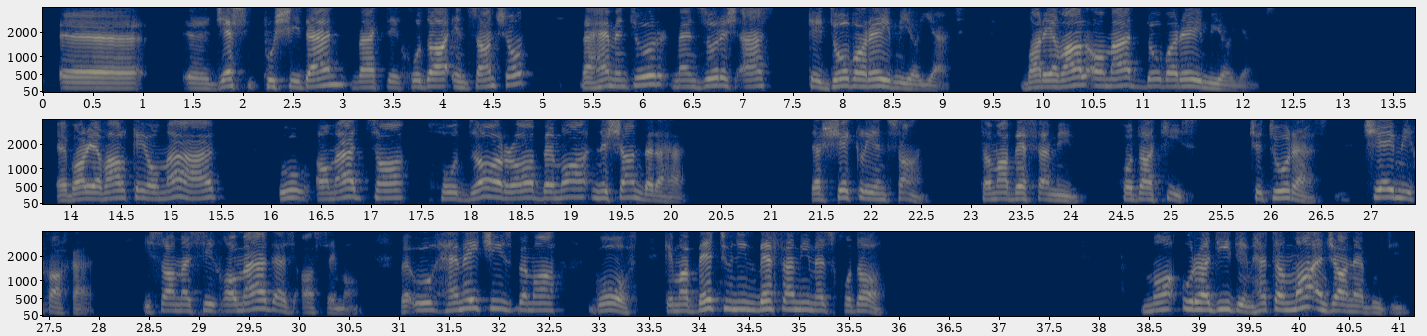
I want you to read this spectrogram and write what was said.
جشن پوشیدن وقتی خدا انسان شد و همینطور منظورش است که دوباره می آید بار اول آمد دوباره می آید بار اول که آمد او آمد تا خدا را به ما نشان بدهد. در شکل انسان تا ما بفهمیم خدا کیست چطور است چه می‌خواهد. عیسی مسیح آمد از آسمان و او همه چیز به ما گفت که ما بتونیم بفهمیم از خدا ما او را دیدیم. حتی ما انجا نبودیم.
